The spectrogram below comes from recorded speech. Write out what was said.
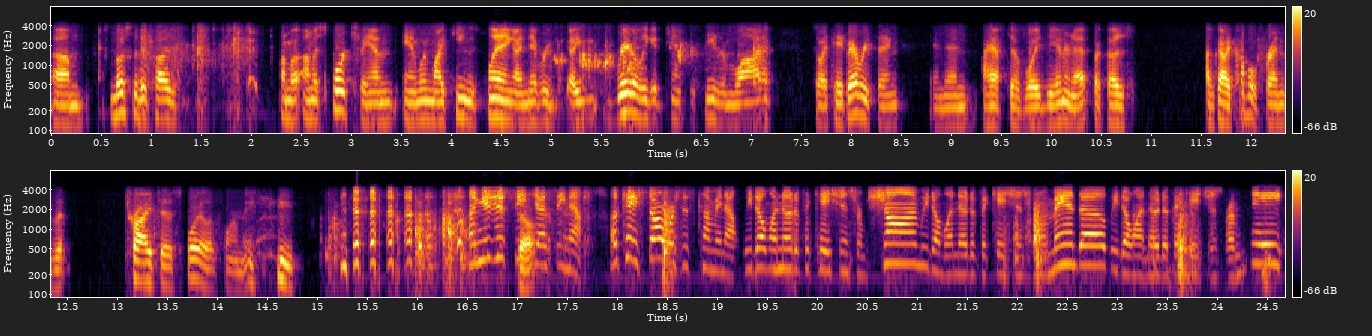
Um, mostly because I'm a, I'm a sports fan, and when my team is playing, I never, I rarely get a chance to see them live. So I tape everything, and then I have to avoid the internet because I've got a couple friends that try to spoil it for me. I'm gonna just see So- Jesse now. Okay, Star Wars is coming out. We don't want notifications from Sean. We don't want notifications from Amanda. We don't want notifications from Nate.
